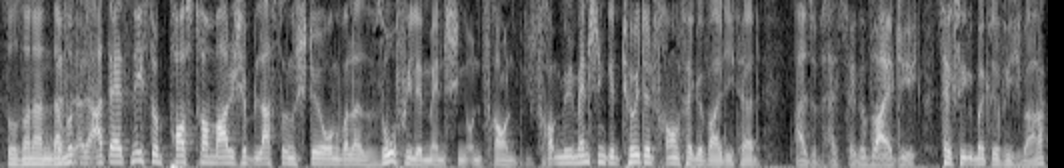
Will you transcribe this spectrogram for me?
So, sondern da Das, muss äh, hat er jetzt nicht so posttraumatische Belastungsstörungen, weil er so viele Menschen und Frauen, Frau, Menschen getötet, Frauen vergewaltigt hat. Also, was heißt vergewaltigt, sexuell übergriffig war,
